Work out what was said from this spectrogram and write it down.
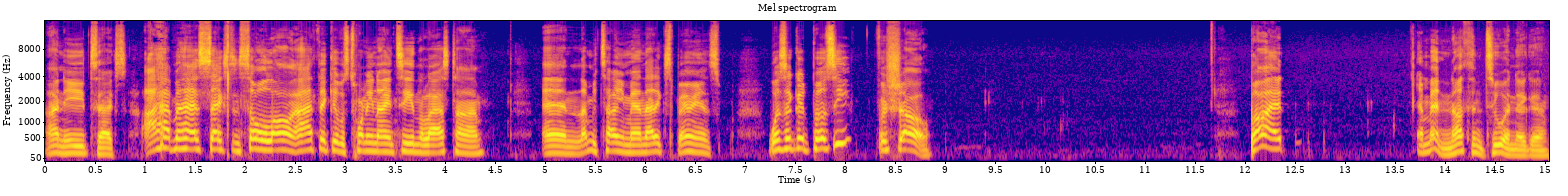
I need sex. I haven't had sex in so long. I think it was 2019 the last time. And let me tell you, man, that experience was a good pussy for sure. But it meant nothing to a nigga.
